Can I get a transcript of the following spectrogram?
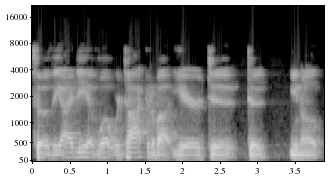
so the idea of what we're talking about here to to you know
